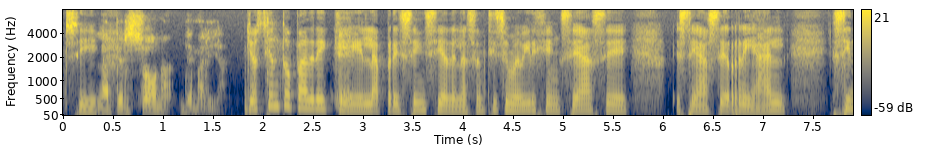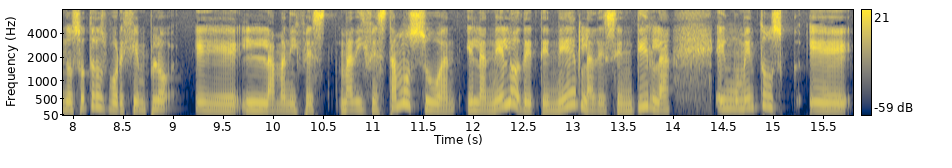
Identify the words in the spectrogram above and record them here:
sí. la persona de María. Yo siento, Padre, que eh, la presencia de la Santísima Virgen se hace, se hace real. Si nosotros, por ejemplo, eh, la manifestamos su, el anhelo de tenerla, de sentirla en momentos eh,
